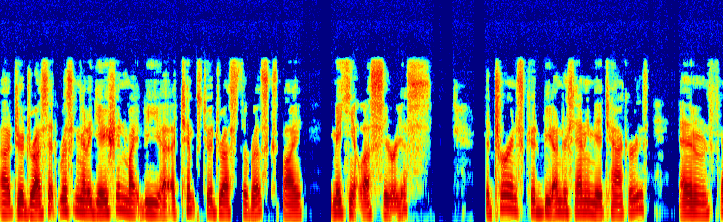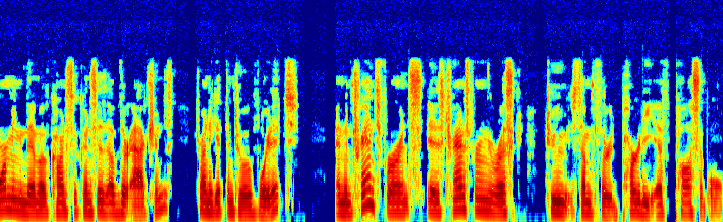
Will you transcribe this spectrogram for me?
uh, to address it. Risk mitigation might be uh, attempts to address the risks by making it less serious. Deterrence could be understanding the attackers and informing them of consequences of their actions, trying to get them to avoid it. And then transference is transferring the risk to some third party if possible.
